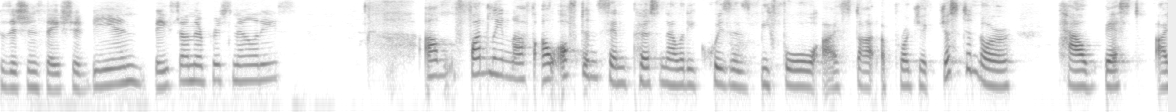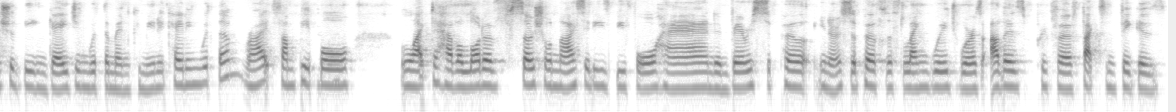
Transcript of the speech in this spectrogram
positions they should be in based on their personalities? Um, funnily enough, I'll often send personality quizzes before I start a project just to know how best I should be engaging with them and communicating with them, right? Some people like to have a lot of social niceties beforehand and very super, you know, superfluous language, whereas others prefer facts and figures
